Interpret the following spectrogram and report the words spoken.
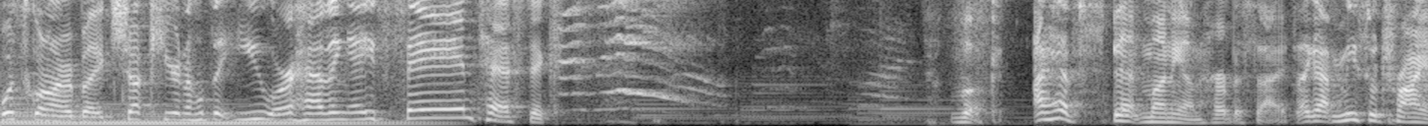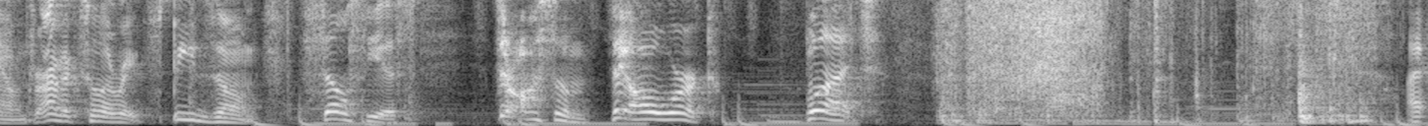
What's going on everybody? Chuck here and I hope that you are having a fantastic... Look, I have spent money on herbicides. I got Mesotrione, Drive XLR8, Speed Zone, Celsius. They're awesome. They all work. But I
